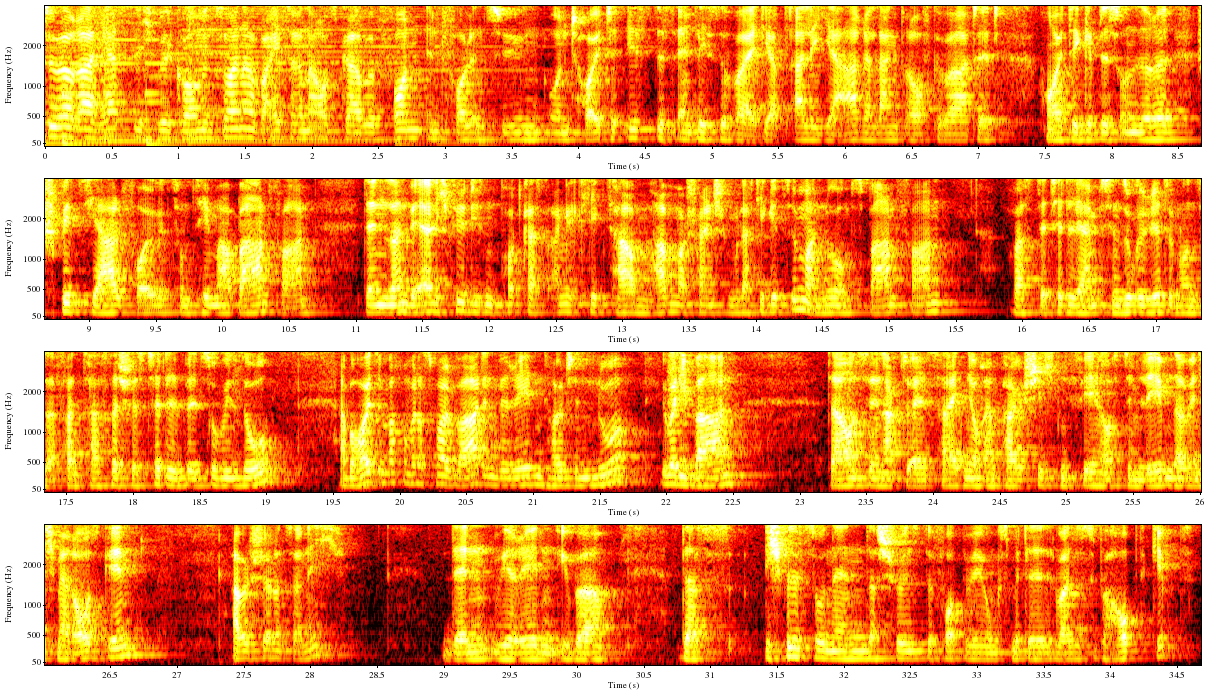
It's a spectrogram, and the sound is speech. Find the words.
Zuhörer, herzlich willkommen zu einer weiteren Ausgabe von In vollen Zügen. Und heute ist es endlich soweit. Ihr habt alle Jahre lang drauf gewartet. Heute gibt es unsere Spezialfolge zum Thema Bahnfahren. Denn seien wir ehrlich, viele, die diesen Podcast angeklickt haben, haben wahrscheinlich schon gedacht, hier geht es immer nur ums Bahnfahren. Was der Titel ja ein bisschen suggeriert und unser fantastisches Titelbild sowieso. Aber heute machen wir das mal wahr, denn wir reden heute nur über die Bahn, da uns in den aktuellen Zeiten ja auch ein paar Geschichten fehlen aus dem Leben, da wir nicht mehr rausgehen. Aber das stört uns ja nicht denn wir reden über das, ich will es so nennen, das schönste Fortbewegungsmittel, was es überhaupt gibt.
